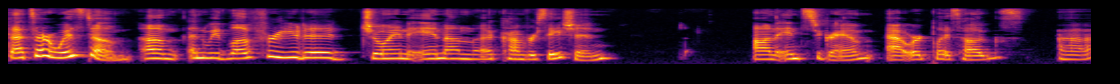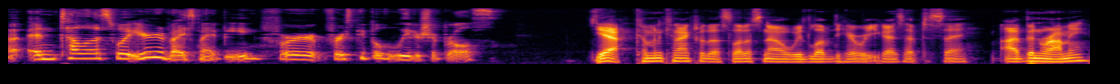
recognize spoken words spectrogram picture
that's our wisdom. Um, and we'd love for you to join in on the conversation on Instagram at Workplace Hugs uh, and tell us what your advice might be for first people leadership roles. Yeah, come and connect with us. Let us know. We'd love to hear what you guys have to say. I've been Rami.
